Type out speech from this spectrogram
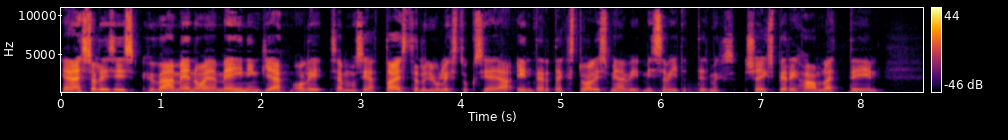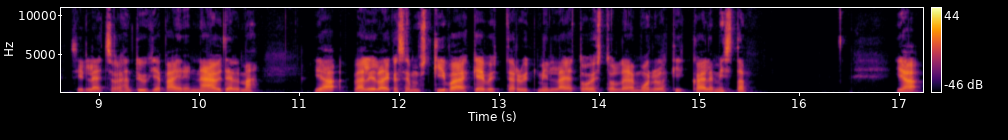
Ja näissä oli siis hyvää menoa ja meininkiä, oli semmoisia taistelujulistuksia ja intertekstualismia, missä viitattiin esimerkiksi Shakespearein Hamlettiin, sille, että se on ihan tyhjäpäinen näytelmä. Ja välillä aika semmoista kivaa ja kevyttä rytmillä ja toistolla ja monella kikkailemista. Ja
